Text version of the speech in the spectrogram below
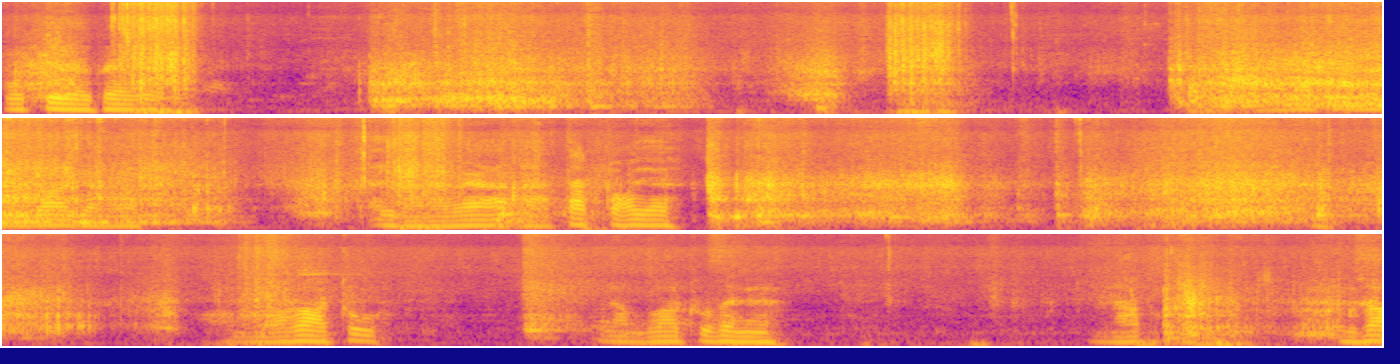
Ko te. imanavea attacco je bora tu la bora tu vene la usa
